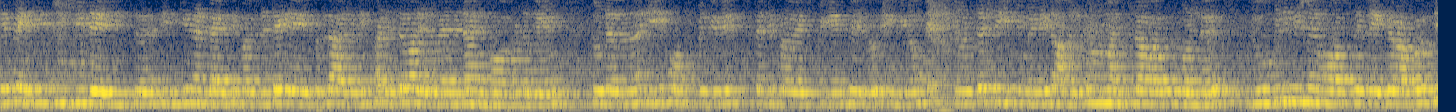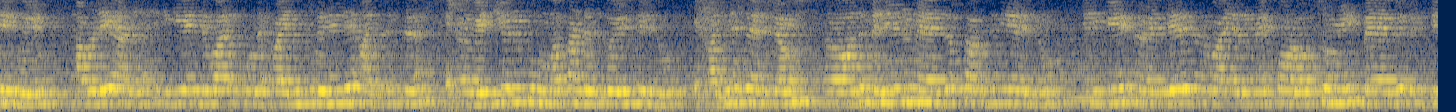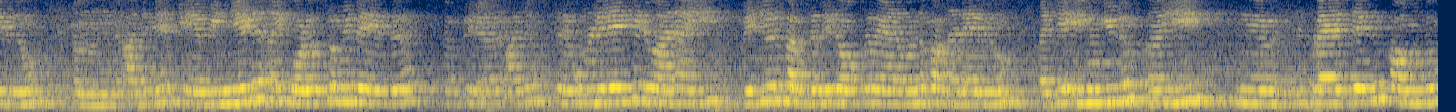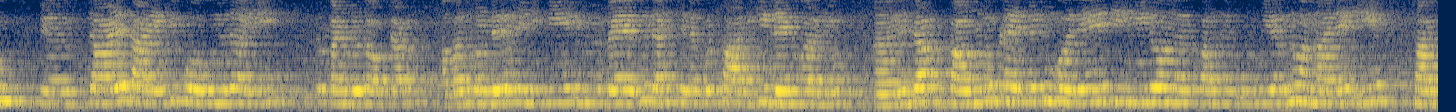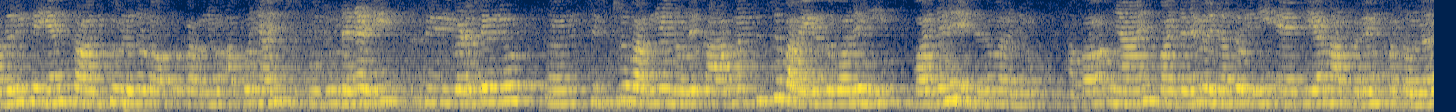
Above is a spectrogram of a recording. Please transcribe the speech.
എന്റെ പേര് ജിജി ഡേവിസ്. എനിക്ക് രണ്ടായിരത്തി പതിനെട്ട് ഏപ്രിൽ ആറിന് കടുത്ത വയറുവേദന അനുഭവപ്പെടുകയും തുടർന്ന് ഈ ഹോസ്പിറ്റലിൽ തന്നെ പ്രവേശിപ്പിക്കുകയും ചെയ്തു. എങ്കിലും ഇവിടുത്തെ ട്രീറ്റ്മെന്റിൽ അവർക്കൊന്നും മനസ്സിലാവാത്തത് കൊണ്ട് ജൂബിലി മിഷൻ ഹോസ്പിറ്റലിലേക്ക് റഫർ ചെയ്യുകയും അവിടെയാണ് എനിക്ക് എന്റെ വയൻകുടലിന്റെ അറ്റത്ത് വലിയൊരു ട്യൂമർ കണ്ടെത്തുകയും ചെയ്തു. അതിനുശേഷം അത് വലിയൊരു മേജർ സർജറി ആയിരുന്നു. എനിക്ക് എന്റെ വയറിനെ കൊളോസ്റ്റോമി ബാഗ് അതിന് പിന്നീട് ഈ കൊളോസ്റ്റോമി ബാഗ് അത് ഉള്ളിലേക്ക് ഇടുവാനായി വലിയൊരു സർജറി ഡോക്ടർ വേണമെന്ന് പറഞ്ഞിട്ടായിരുന്നു പക്ഷേ എങ്കിലും ഈ പ്ലേറ്റേക്കും കൗണ്ടും താഴെ താഴേക്ക് പോകുന്നതായി ഡോക്ടർ അപ്പൊ അതുകൊണ്ട് എനിക്ക് ബാഗ് ഇടാൻ ചിലപ്പോൾ സാധിക്കില്ല എന്ന് പറഞ്ഞു എന്നുവെച്ചാൽ കൗണ്ടും പ്ലേറ്ററ്റും ഒരേ രീതിയിൽ വന്ന് ഉയർന്നു വന്നാലേ ഈ സർജറി ചെയ്യാൻ സാധിക്കുള്ളൂ എന്ന് ഡോക്ടർ പറഞ്ഞു. അപ്പോൾ ഞാൻ ഉടനടി ഇവിടുത്തെ ഒരു സിസ്റ്റർ പറഞ്ഞു എന്നോട് കാർമൽ സിസ്റ്റർ പറയുന്നത് പോലെ നീ വചനം എഴുതുന്നു പറഞ്ഞു. അപ്പോൾ ഞാൻ വചനം എഴുതാൻ തുടങ്ങി. ഏഷ്യ നാൽപ്പത് മുപ്പത്തൊന്ന്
